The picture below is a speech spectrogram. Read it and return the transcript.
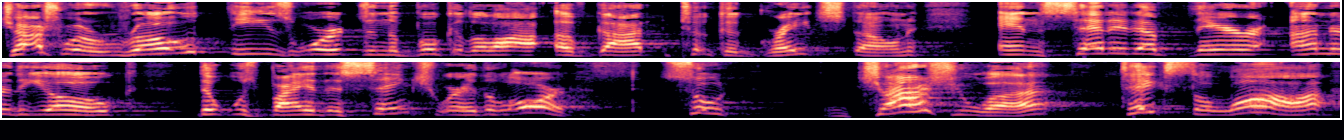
Joshua wrote these words in the book of the law of God, took a great stone, and set it up there under the oak that was by the sanctuary of the Lord. So Joshua takes the law,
